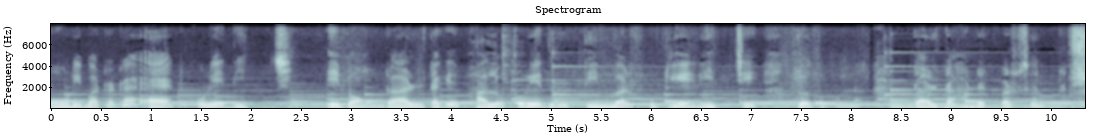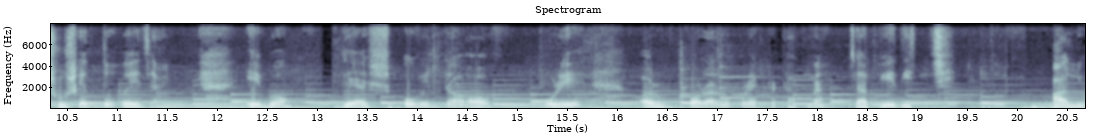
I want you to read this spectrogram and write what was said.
মৌরি বাটাটা অ্যাড করে দিচ্ছি। এবং ডালটাকে ভালো করে দু তিনবার ফুটিয়ে নিচ্ছি যতক্ষণ না ডালটা হান্ড্রেড পারসেন্ট সুসেদ্ধ হয়ে যায়। এবং গ্যাস ওভেনটা অফ করে কড়ার উপরে একটা ঢাকনা চাপিয়ে দিচ্ছি। আলু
